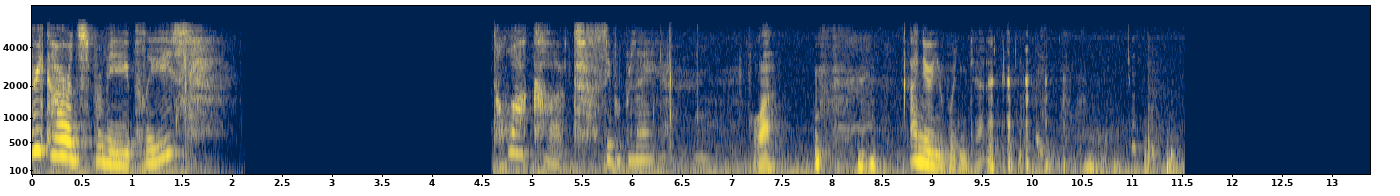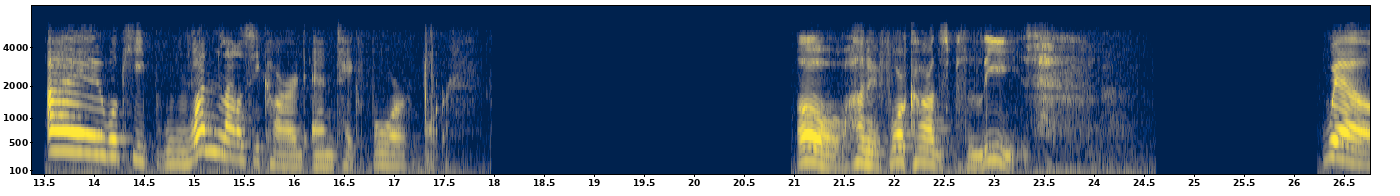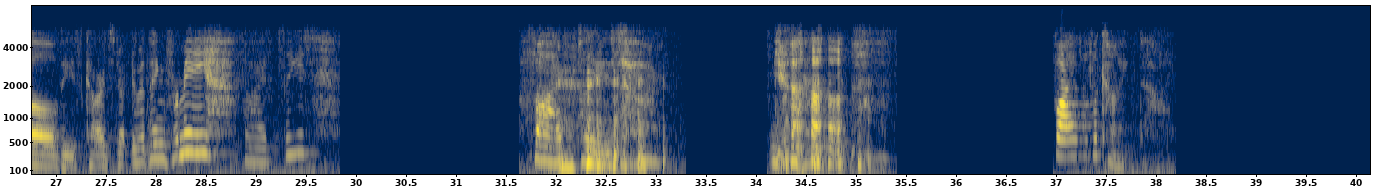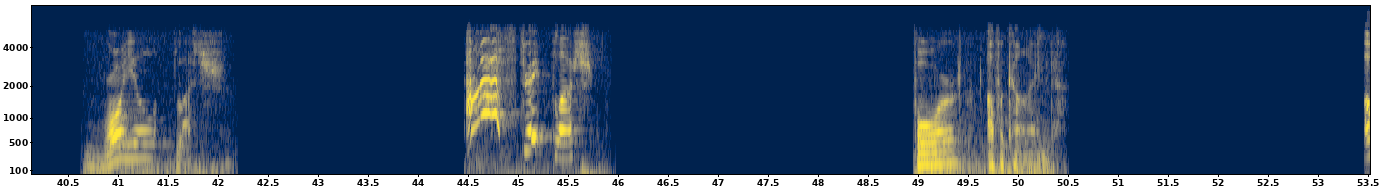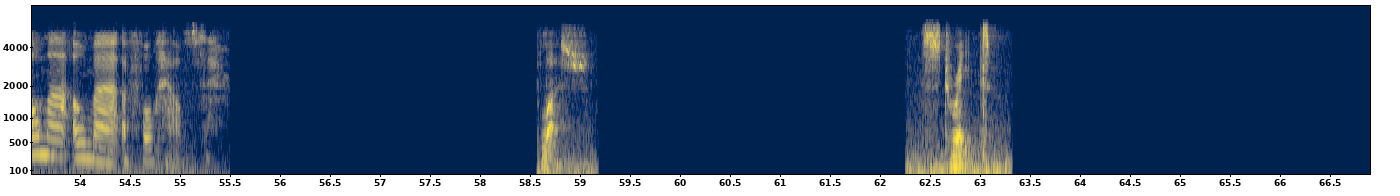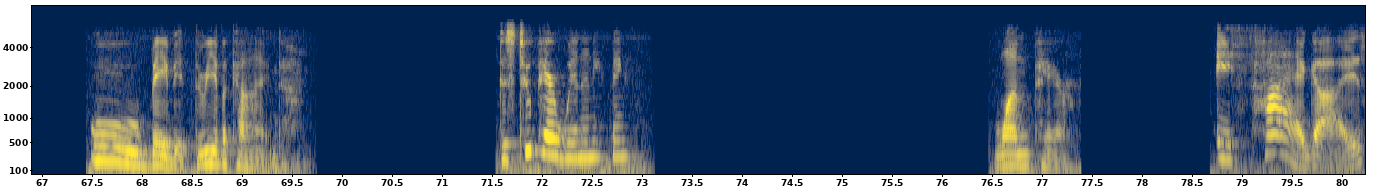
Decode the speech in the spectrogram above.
Three cards for me, please. Trois cartes, s'il vous plaît. What? I knew you wouldn't get it. I will keep one lousy card and take four more. Oh, honey, four cards, please. Well, these cards don't do a thing for me. Five, please. Five, please. yeah. Five of a kind. Royal flush. Ah, straight flush. Four of a kind. Oh my, oh my, a full house. Flush. Straight. Ooh, baby, three of a kind. Does two pair win anything? One pair. Ace high, guys.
